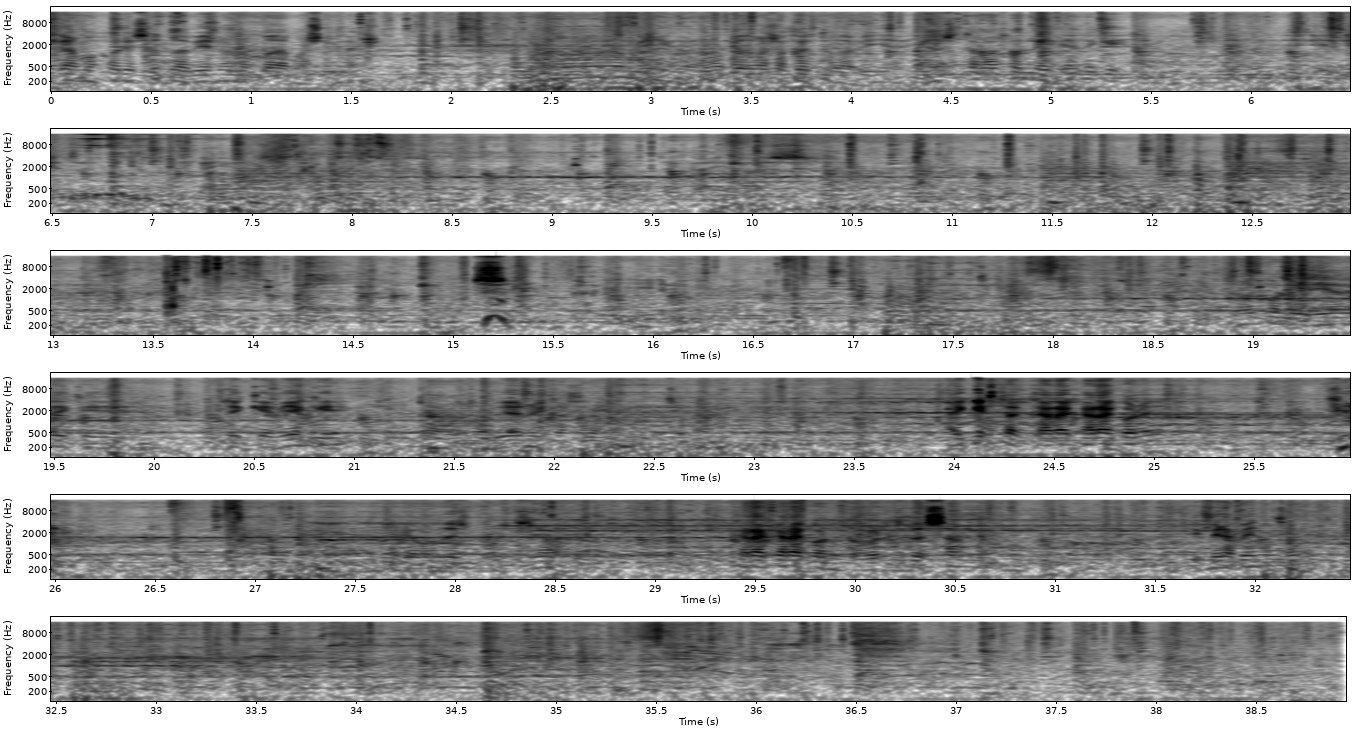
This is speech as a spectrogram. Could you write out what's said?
Que a lo mejor eso todavía no lo podamos hacer. No, no lo podemos hacer todavía. Yo estaba con la idea de que... Estaba con la idea de que, de que había que... Todavía no hay que hacer hay que estar cara a cara con él. Cara a cara con Roberto de Sable. Primeramente.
